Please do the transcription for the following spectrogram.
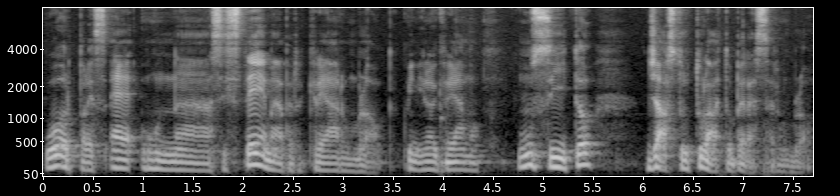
WordPress è un uh, sistema per creare un blog. Quindi noi creiamo un sito già strutturato per essere un blog.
